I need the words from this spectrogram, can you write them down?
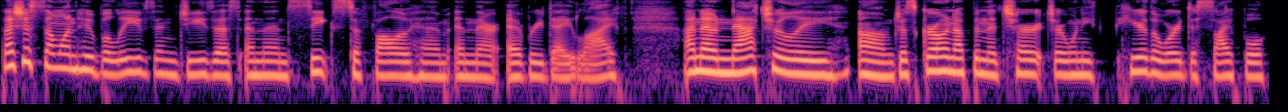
that's just someone who believes in Jesus and then seeks to follow him in their everyday life. I know naturally, um, just growing up in the church or when you hear the word disciple,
